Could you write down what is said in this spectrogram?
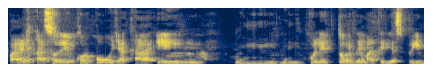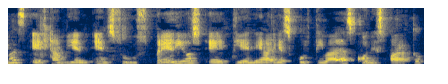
Para el caso de Corpo Boyacá, eh, un, colector de materias primas, él también en sus predios eh, tiene áreas cultivadas con esparto.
